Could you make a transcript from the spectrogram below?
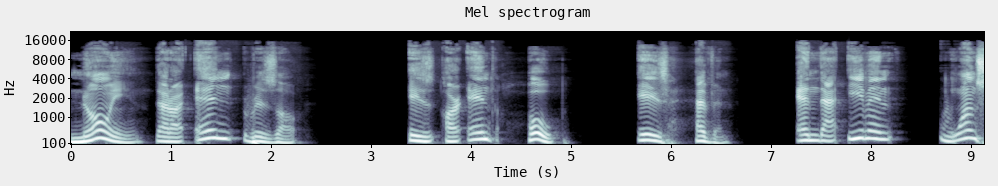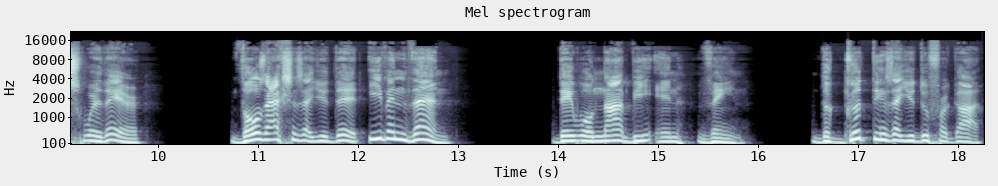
knowing that our end result is our end hope is heaven. And that even once we're there, those actions that you did, even then, they will not be in vain. The good things that you do for God,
